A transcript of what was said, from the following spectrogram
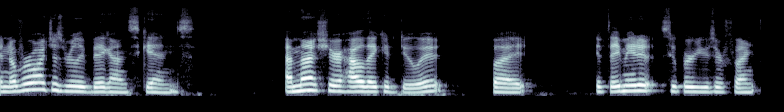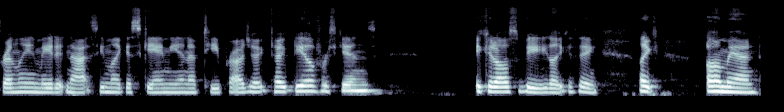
and Overwatch is really big on skins. I'm not sure how they could do it, but if they made it super user friendly and made it not seem like a scammy NFT project type deal for skins, it could also be like a thing. Like, oh man,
